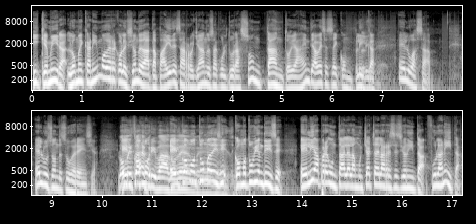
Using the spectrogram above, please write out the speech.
Y que mira, los mecanismos de recolección de data para ir desarrollando esa cultura son tantos y la gente a veces se complica. El WhatsApp, el buzón de sugerencias. Los el mensajes privados, El como tú me dices, como tú bien dices, el ir a preguntarle a la muchacha de la recesionista, fulanita,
